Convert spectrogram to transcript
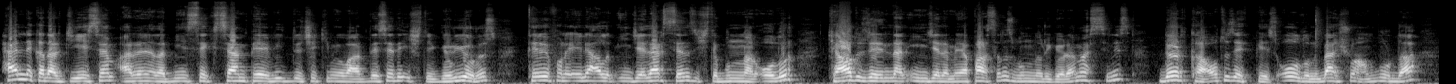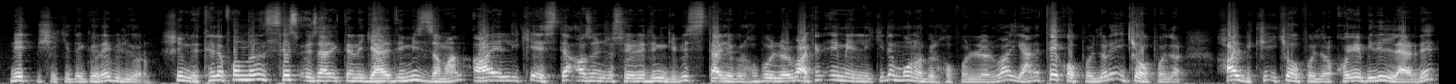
Her ne kadar GSM Arena'da 1080p video çekimi var dese de işte görüyoruz. Telefonu ele alıp incelerseniz işte bunlar olur. Kağıt üzerinden inceleme yaparsanız bunları göremezsiniz. 4K 30 FPS olduğunu ben şu an burada net bir şekilde görebiliyorum. Şimdi telefonların ses özelliklerine geldiğimiz zaman A52s'te az önce söylediğim gibi stereo bir hoparlör varken M52'de mono bir hoparlör var. Yani tek hoparlöre iki hoparlör. Halbuki iki hoparlör koyabilirlerdi.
